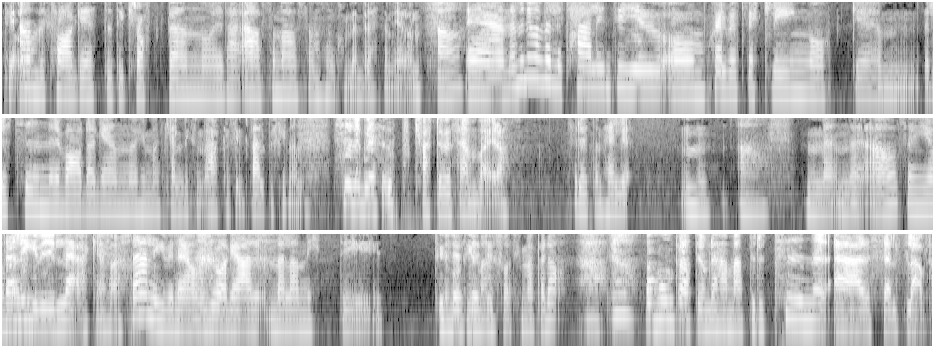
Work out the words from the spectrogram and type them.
Till andetaget och till kroppen och i det här asana som hon kommer berätta mer om. Ja. Eh, nej men det var en väldigt härlig intervju om självutveckling och eh, rutiner i vardagen och hur man kan liksom öka sitt välbefinnande. Kila går alltså upp kvart över fem varje dag. Förutom helger. Mm. Ja. Men eh, ja, så jag Där ligger vi i lä kanske. Där ligger vi där och yogar mellan 90 Till två timmar. till två timmar per dag. Och hon pratar ju om det här med att rutiner är self-love.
